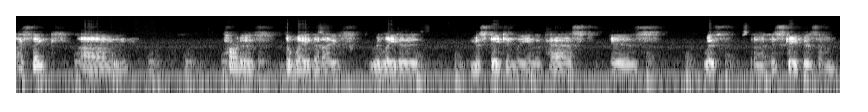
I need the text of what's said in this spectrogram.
I think um, part of the way that I've related mistakenly in the past is with uh, escapism.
